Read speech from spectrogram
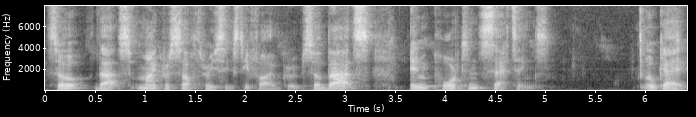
so that's Microsoft 365 group. So that's important settings. Okay,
